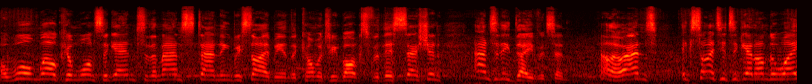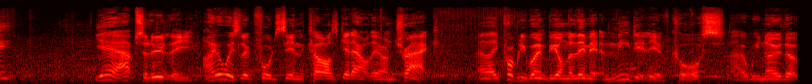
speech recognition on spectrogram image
A warm welcome once again to the man standing beside me in the commentary box for this session, Anthony Davidson. Hello, Ant. Excited to get underway? Yeah, absolutely. I always look forward to seeing the cars get out there on track. And they probably won't be on the limit immediately, of course. Uh, we know that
